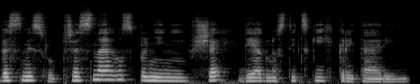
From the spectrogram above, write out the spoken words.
ve smyslu přesného splnění všech diagnostických kritérií.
